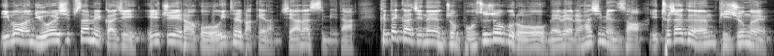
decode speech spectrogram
이번 6월 13일까지 일주일하고 이틀밖에 남지 않았습니다. 그때까지는 좀 보수적으로 매매를 하시면서 이 투자금 비중을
